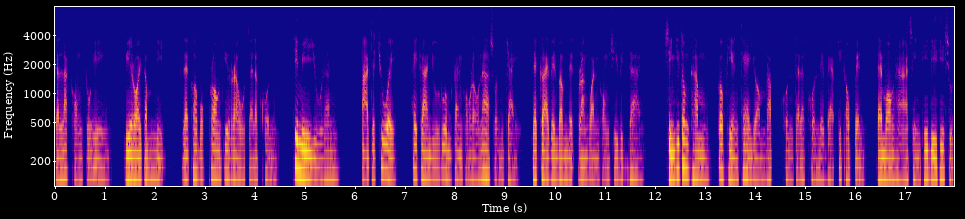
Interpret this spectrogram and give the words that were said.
กลักษณ์ของตัวเอง มีรอยตำหนิ และข้อบกพร่องที่เราแต่ละคนที่มีอยู่นั้น อาจจะช่วยให้การอยู่ร่วมกันของเราน่าสนใจ และกลายเป็นบำเหน็จรางวัลของชีวิตได้ สิ่งที่ต้องทำก็เพียงแค่ยอมรับคนแต่ละคนในแบบที่เขาเป็น และมองหาสิ่งที่ดีที่สุด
